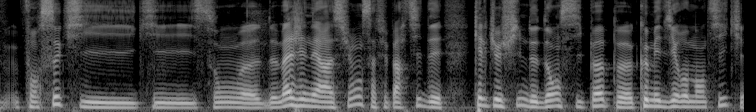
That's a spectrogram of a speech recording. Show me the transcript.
pour ceux qui, qui sont euh, de ma génération, ça fait partie des quelques films de danse hip-hop, euh, comédie romantique.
